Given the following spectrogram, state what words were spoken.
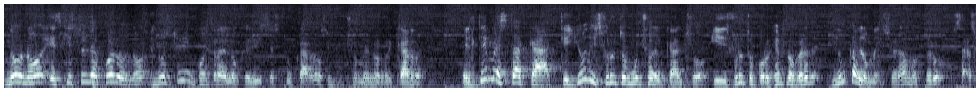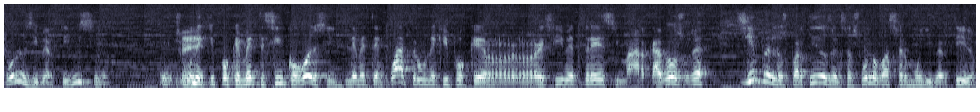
no, no, es que estoy de acuerdo, no, no estoy en contra de lo que dices tú, Carlos, y mucho menos Ricardo. El tema está acá, que yo disfruto mucho del calcio y disfruto, por ejemplo, ver, nunca lo mencionamos, pero Sassuolo es divertidísimo. Eh, un equipo que mete cinco goles y le meten cuatro, un equipo que recibe tres y marca dos. O sea, siempre en los partidos del Sassuolo va a ser muy divertido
